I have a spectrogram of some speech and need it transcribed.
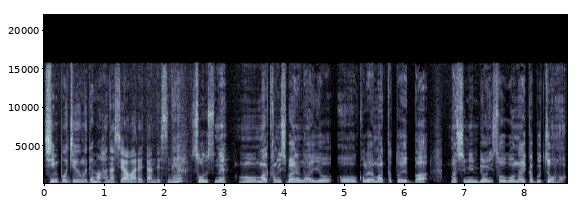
シンポジウムでも話し合われたんですね。そうですね。まあ、紙芝居の内容これはまあ例えば、まあ、市民病院総合内科部長の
